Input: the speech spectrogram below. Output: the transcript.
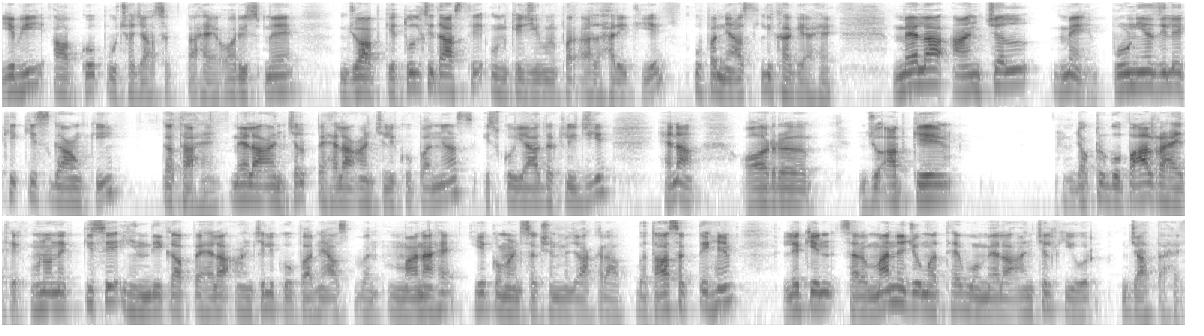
ये भी आपको पूछा जा सकता है और इसमें जो आपके तुलसीदास थे, उनके जीवन पर आधारित ये उपन्यास लिखा गया है। मेला आंचल में पूर्णिया ज़िले के किस गाँव की कथा है? मेला आंचल, पहला आंचलिक उपन्यास, इसको याद रख लीजिए, है ना? और जो आपके डॉक्टर गोपाल राय थे। उन्होंने किसे हिंदी का पहला आंचलिक उपन्यास माना है, ये कमेंट सेक्शन में जाकर आप बता सकते हैं, लेकिन सर्वमान्य जो मत है, वो मेला आंचल की ओर जाता है।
